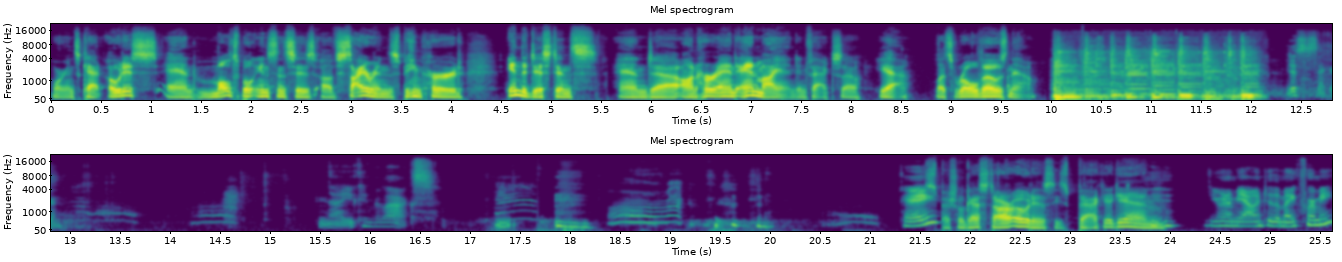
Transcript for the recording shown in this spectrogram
Morgan's cat Otis and multiple instances of sirens being heard in the distance and uh, on her end and my end, in fact. So yeah, let's roll those now. Just a second. Now you can relax. okay. Special guest star Otis, he's back again. Do you want to meow into the mic for me?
